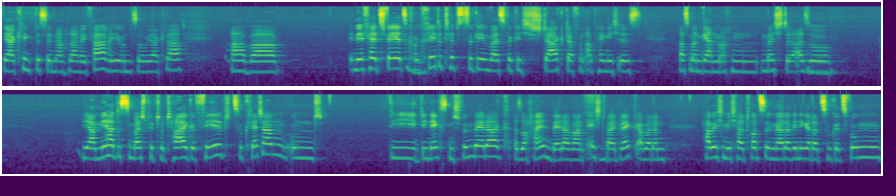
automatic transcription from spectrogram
ja, klingt ein bisschen nach Larifari und so, ja klar. Aber mir fällt es schwer, jetzt mhm. konkrete Tipps zu geben, weil es wirklich stark davon abhängig ist, was man gern machen möchte. Also mhm. ja, mir hat es zum Beispiel total gefehlt zu klettern und die, die nächsten Schwimmbäder, also Hallenbäder, waren echt mhm. weit weg, aber dann habe ich mich halt trotzdem mehr oder weniger dazu gezwungen,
